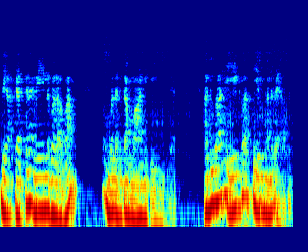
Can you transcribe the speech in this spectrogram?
දෙයක් නැත්නම් මේ ඉන්න බලපන්. උඹලා නිකන් මාන්නේ කියන්නේ. අදුගානේ ඒකවත් තේරුම් ගන්න බෑ අපිට.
